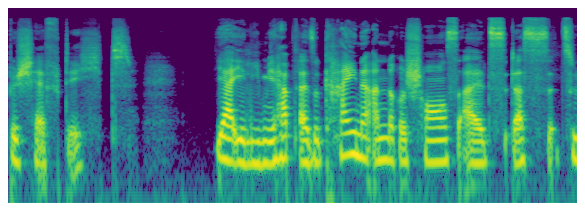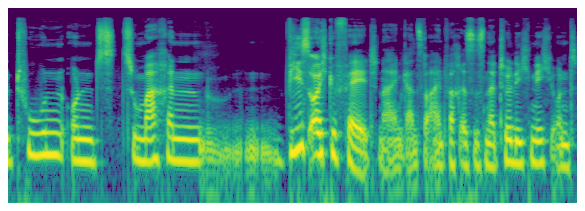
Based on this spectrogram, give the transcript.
beschäftigt. Ja, ihr Lieben, ihr habt also keine andere Chance, als das zu tun und zu machen, wie es euch gefällt. Nein, ganz so einfach ist es natürlich nicht. Und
